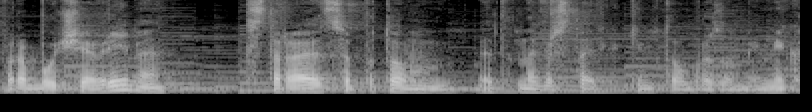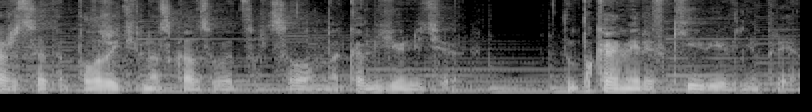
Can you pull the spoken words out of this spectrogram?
в рабочее время, стараются потом это наверстать каким-то образом. И мне кажется, это положительно сказывается в целом на комьюнити ну, по крайней мере, в Киеве и в Днепре.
